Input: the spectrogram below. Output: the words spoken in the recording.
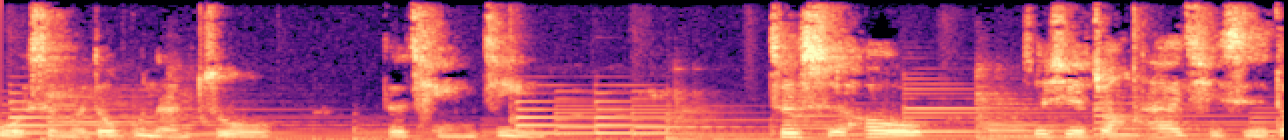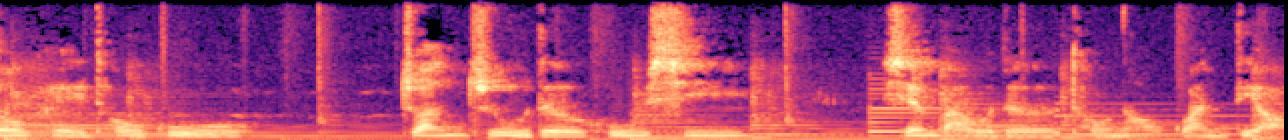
我什么都不能做的情境。这时候，这些状态其实都可以透过。专注的呼吸，先把我的头脑关掉。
